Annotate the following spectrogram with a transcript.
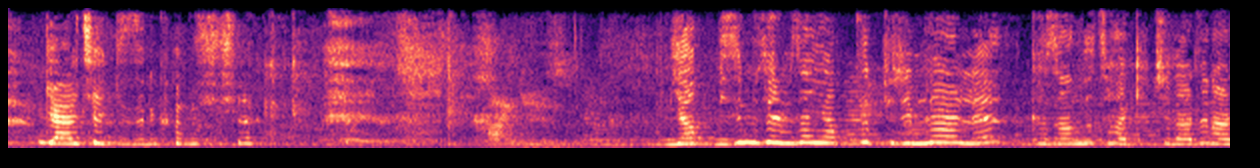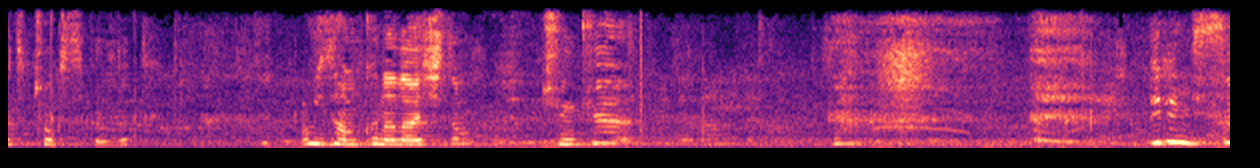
gerçek yüzünü konuşacağım. Hangi yüz? Yap, bizim üzerimizden yaptığı primlerle kazandığı takipçilerden artık çok sıkıldık. O yüzden bu kanalı açtım. Çünkü birincisi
